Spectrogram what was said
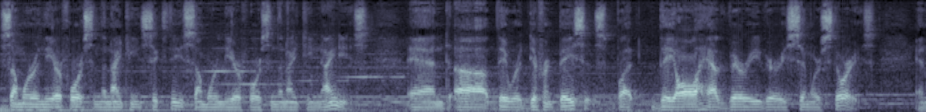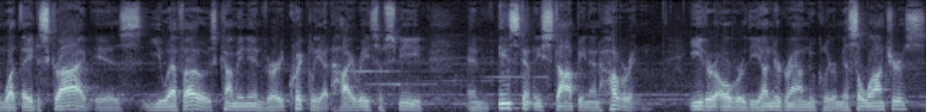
Some were in the Air Force in the 1960s, some were in the Air Force in the 1990s. And uh, they were at different bases, but they all have very, very similar stories. And what they describe is UFOs coming in very quickly at high rates of speed and instantly stopping and hovering either over the underground nuclear missile launchers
